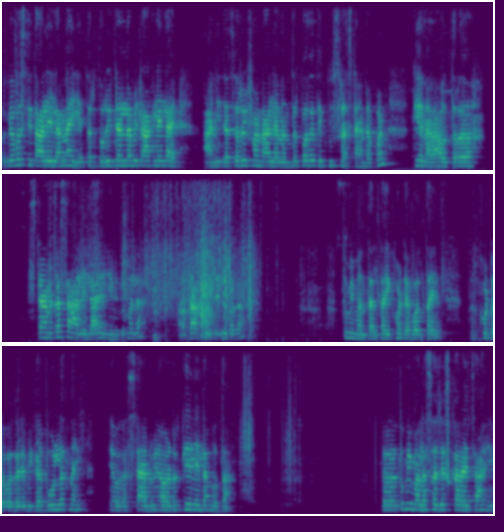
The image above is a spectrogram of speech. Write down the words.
व्यवस्थित आलेला नाही आहे तर तो रिटर्नला मी टाकलेला आहे. आणि त्याचं रिफंड आल्यानंतर परत एक दुसरा स्टँड आपण घेणार आहोत. तर स्टँड कसा आलेला आहे हे मी तुम्हाला दाखवते. हे बघा. तुम्ही म्हणताल ताई खोट्या बोलताय. तर खोटं वगैरे मी काही बोलत नाही. हे बघा स्टँड मी ऑर्डर केलेला होता. तर तुम्ही मला सजेस्ट करायचं आहे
